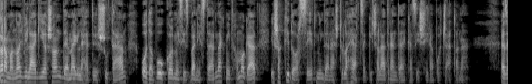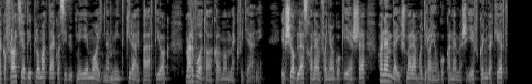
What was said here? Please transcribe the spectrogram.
Karaman nagyvilágiasan, de meglehetős sután oda bókol Mrs. Bannisternek, mintha magát és a kidorszét mindenestől a hercegi család rendelkezésére bocsátaná. Ezek a francia diplomaták a szívük mélyén majdnem, mint királypártiak, már volt alkalmam megfigyelni. És jobb lesz, ha nem fanyagok én se, ha nem beismerem, hogy rajongok a nemesi évkönyvekért,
